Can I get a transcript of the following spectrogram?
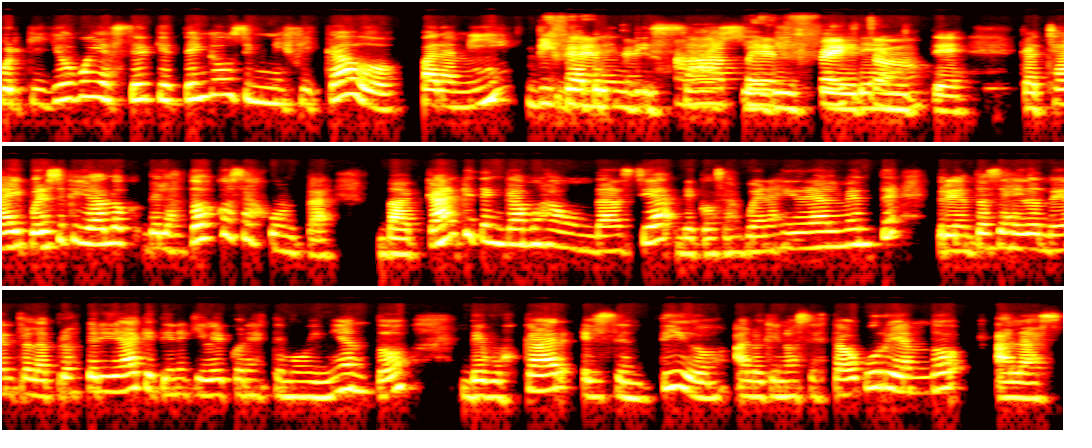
Porque yo voy a hacer que tenga un significado para mí Diferente. de aprendizaje ah, diferente. ¿Cachai? Por eso es que yo hablo de las dos cosas juntas. Bacán que tengamos abundancia de cosas buenas idealmente, pero entonces ahí es donde entra la prosperidad que tiene que ver con este movimiento de buscar el sentido a lo que nos está ocurriendo, a las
